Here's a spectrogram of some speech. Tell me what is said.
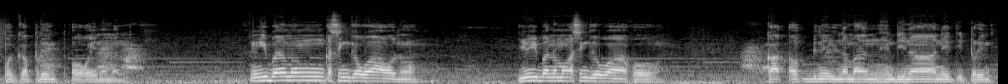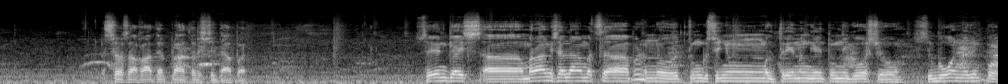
pagka-print, okay naman. Yung iba namang kasing gawa ko, no? Yung iba namang kasing gawa ko, cut out vinyl naman, hindi na need i-print. So sa cutter platter siya dapat. So yun guys, ah, maraming salamat sa panonood. Kung gusto nyong mag-try ng ganitong negosyo, subukan nyo rin po.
